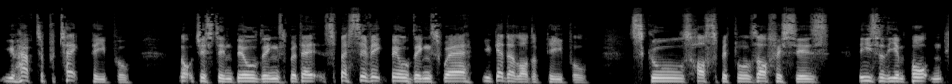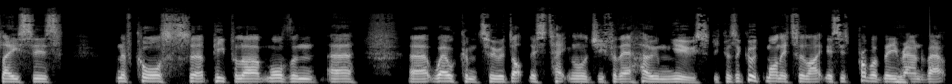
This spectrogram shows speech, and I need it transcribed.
you have to protect people, not just in buildings, but specific buildings where you get a lot of people. Schools, hospitals, offices. These are the important places. And of course, uh, people are more than uh, uh, welcome to adopt this technology for their home use because a good monitor like this is probably mm. around about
